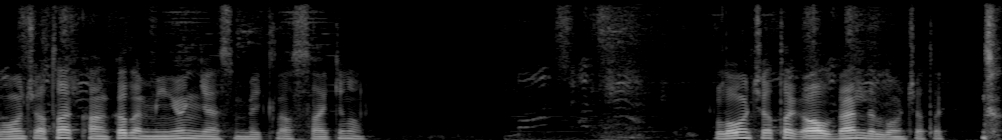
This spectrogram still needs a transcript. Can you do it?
Launch atak kanka da minyon gelsin bekle sakin ol. Launch atak al ben de launch atak.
